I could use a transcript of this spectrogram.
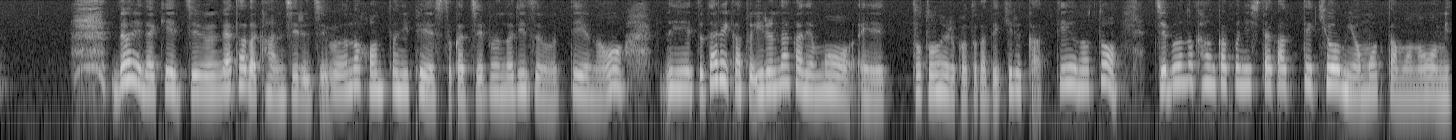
どれだけ自分がただ感じる自分の本当にペースとか自分のリズムっていうのを、えーと、誰かといる中でも、えー整えることができるかっていうのと自分の感覚に従って興味を持ったものを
